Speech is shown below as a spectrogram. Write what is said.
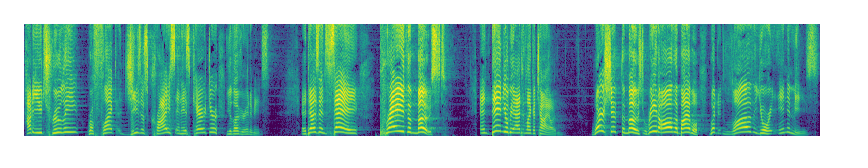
How do you truly reflect Jesus Christ and his character? You love your enemies. It doesn't say, pray the most and then you'll be acting like a child. Worship the most. Read all the Bible. What love your enemies.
